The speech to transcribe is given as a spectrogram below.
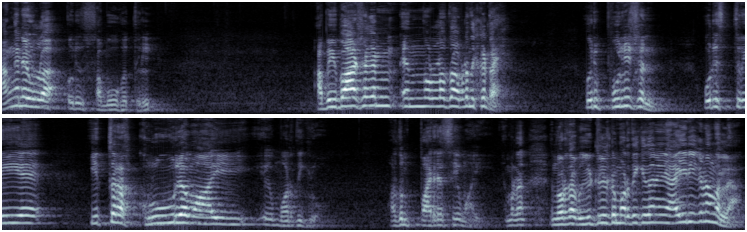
അങ്ങനെയുള്ള ഒരു സമൂഹത്തിൽ അഭിഭാഷകൻ എന്നുള്ളത് അവിടെ നിൽക്കട്ടെ. ഒരു പുരുഷൻ ഒരു സ്ത്രീയെ ഇത്ര ക്രൂരമായി മർദ്ദിക്കുമോ അതും പരസ്യമായി. നമ്മുടെ എന്ന് പറഞ്ഞാൽ വീട്ടിലിട്ട് മർദ്ദിക്കുന്നതിന് ആയിരിക്കണം എന്നല്ല.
